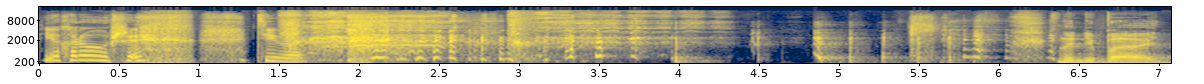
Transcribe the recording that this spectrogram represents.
я хорошая. Типа... Ну не бань.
